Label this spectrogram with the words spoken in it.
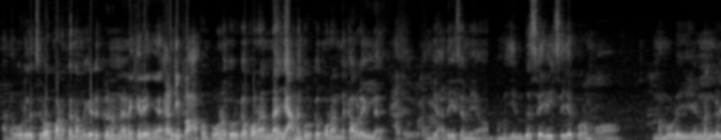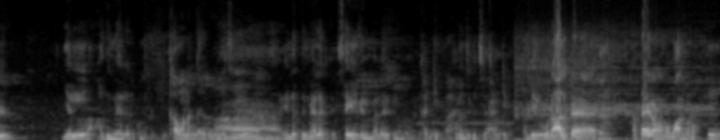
அந்த ஒரு லட்ச ரூபா பணத்தை நம்ம எடுக்கணும்னு நினைக்கிறீங்க. கண்டிப்பா. அப்ப பூனை குறுக்க போனான்னு யானை குறுக்க போனான்னு கவலை இல்ல. அது. தம்பி அதே சமயம் நம்ம எந்த செயல் செய்ய போறோமோ நம்மளுடைய எண்ணங்கள் எல்லாம் அது மேல இருக்கணும். அங்க இருக்கணும். எண்ணத்து மேல செயல்கள் மேல இருக்கணும். தம்பி. கண்டிப்பா. புரிஞ்சுக்கிச்சா? கண்டிப்பா. தம்பி ஒரு ஆள்கிட்ட பத்தாயிரம் நம்ம வாங்கணும்.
